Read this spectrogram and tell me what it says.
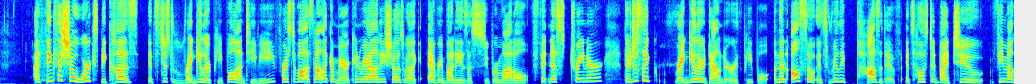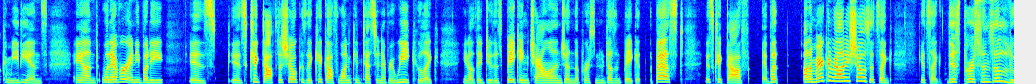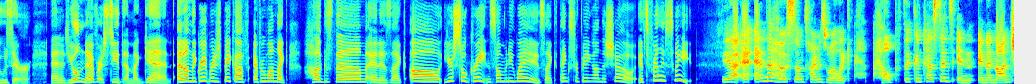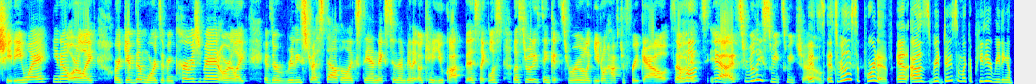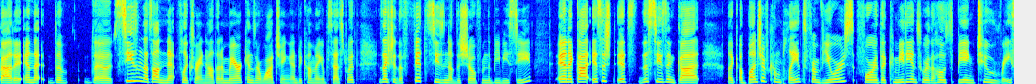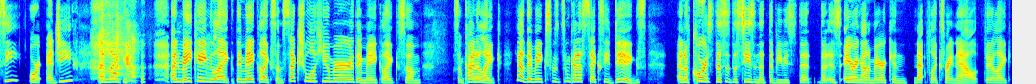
I think the show works because it's just regular people on TV. First of all, it's not like American reality shows where like everybody is a supermodel fitness trainer. They're just like regular down to earth people. And then also it's really positive. It's hosted by two female comedians and whenever anybody is is kicked off the show because they kick off one contestant every week who like you know they do this baking challenge and the person who doesn't bake it the best is kicked off but on american reality shows it's like it's like this person's a loser and you'll never see them again. And on the great british bake off everyone like hugs them and is like oh you're so great in so many ways. Like thanks for being on the show. It's really sweet Yeah, and, and the host sometimes will like help the contestants in in a non-cheating way, you know, or like or give them words of encouragement, or like if they're really stressed out, they'll like stand next to them, and be like, okay, you got this. Like let's let's really think it through. Like you don't have to freak out. So uh-huh. it's yeah, it's really sweet, sweet show. It's it's really supportive, and I was re- doing some Wikipedia reading about it, and the the the season that's on Netflix right now that Americans are watching and becoming obsessed with is actually the fifth season of the show from the BBC and it got it's a, it's this season got like a bunch of complaints from viewers for the comedians who are the hosts being too racy or edgy and like and making like they make like some sexual humor they make like some some kind of like yeah they make some, some kind of sexy digs. And of course this is the season that the bbc that, that is airing on american netflix right now. They're like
